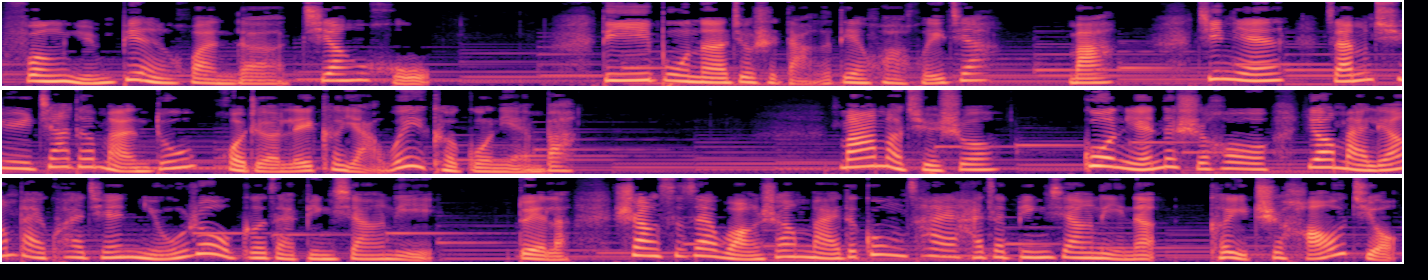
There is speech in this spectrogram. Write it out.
风云变幻的江湖。第一步呢，就是打个电话回家，妈。今年咱们去加德满都或者雷克雅未克过年吧。妈妈却说，过年的时候要买两百块钱牛肉搁在冰箱里。对了，上次在网上买的贡菜还在冰箱里呢，可以吃好久。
